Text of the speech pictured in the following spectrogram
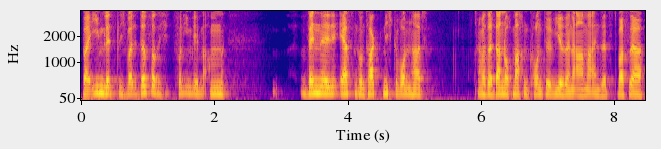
bei ihm letztlich, weil das, was ich von ihm eben am, wenn er den ersten Kontakt nicht gewonnen hat, was er dann noch machen konnte, wie er seine Arme einsetzt, was er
